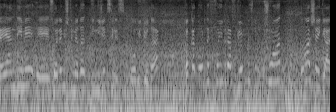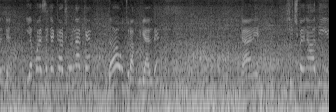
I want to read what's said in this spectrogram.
beğendiğimi e, söylemiştim ya da dinleyeceksiniz o videoda. Fakat orada FIFA'yı biraz gömmüştüm. Şu an daha şey geldi. Yapay zeka karşı oynarken daha oturaklı geldi. Yani hiç fena değil.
